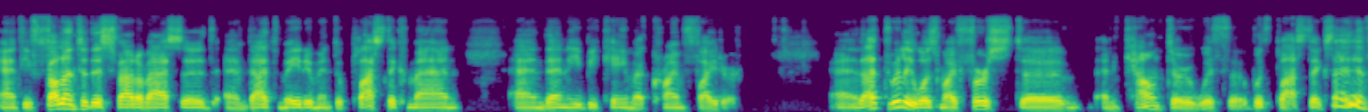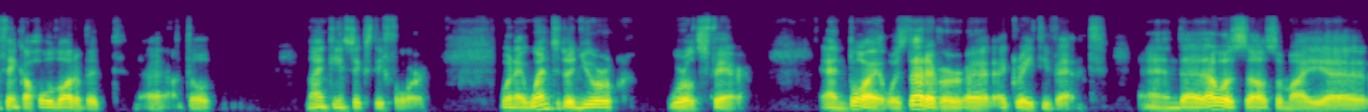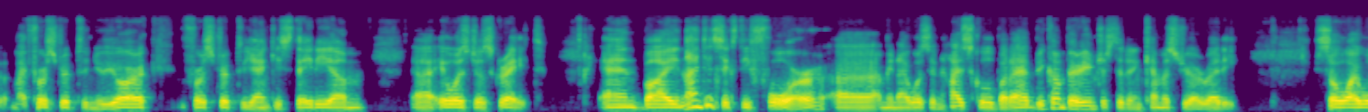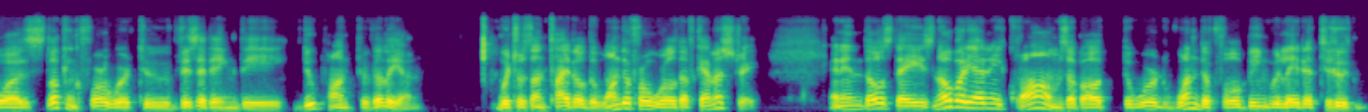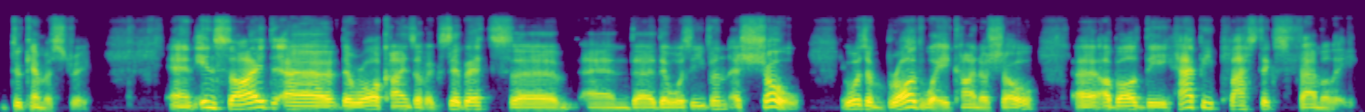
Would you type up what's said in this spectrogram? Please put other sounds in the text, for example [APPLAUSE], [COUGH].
And he fell into this vat of acid, and that made him into Plastic Man. And then he became a crime fighter. And that really was my first uh, encounter with, uh, with plastics. I didn't think a whole lot of it uh, until 1964, when I went to the New York World's Fair. And boy, was that ever a, a great event. And uh, that was also my, uh, my first trip to New York, first trip to Yankee Stadium. Uh, it was just great. And by 1964, uh, I mean, I was in high school, but I had become very interested in chemistry already. So I was looking forward to visiting the DuPont Pavilion, which was entitled The Wonderful World of Chemistry. And in those days, nobody had any qualms about the word wonderful being related to, [LAUGHS] to chemistry. And inside, uh, there were all kinds of exhibits, uh, and uh, there was even a show it was a Broadway kind of show uh, about the Happy Plastics family.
